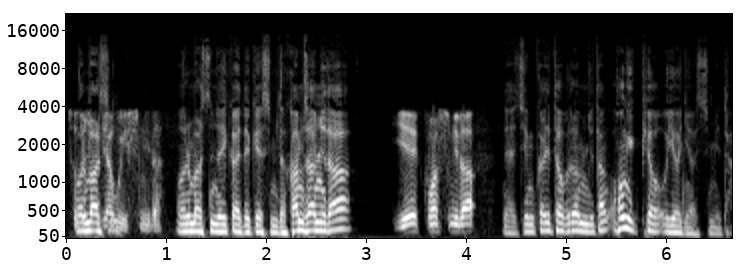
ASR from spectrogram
저도 오늘 말씀 준비하고 있습니다. 오늘 말씀 여기까지 듣겠습니다. 감사합니다. 예, 고맙습니다. 네, 지금까지 더불어민주당 홍익표 의원이었습니다.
